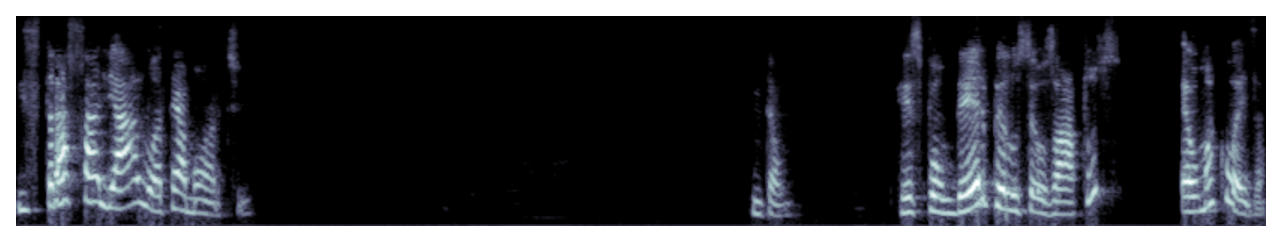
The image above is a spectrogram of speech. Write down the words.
estraçalhá-lo até a morte. Então, responder pelos seus atos é uma coisa.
